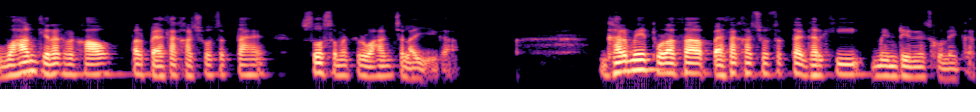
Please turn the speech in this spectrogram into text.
वाहन के रख रखाव पर पैसा खर्च हो सकता है, सोच समझ कर वाहन चलाइएगा। घर में थोड़ा सा पैसा खर्च हो सकता है, घर की मेंटेनेंस को लेकर।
